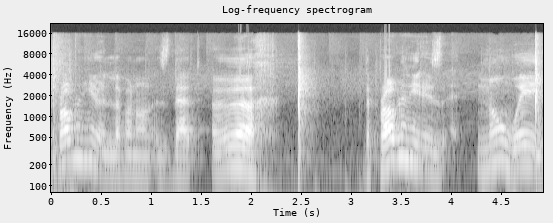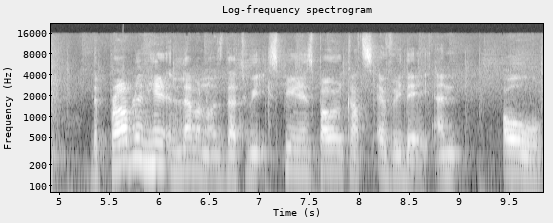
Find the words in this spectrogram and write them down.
problem here in Lebanon is that, ugh, the problem here is no way. The problem here in Lebanon is that we experience power cuts every day and oh,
